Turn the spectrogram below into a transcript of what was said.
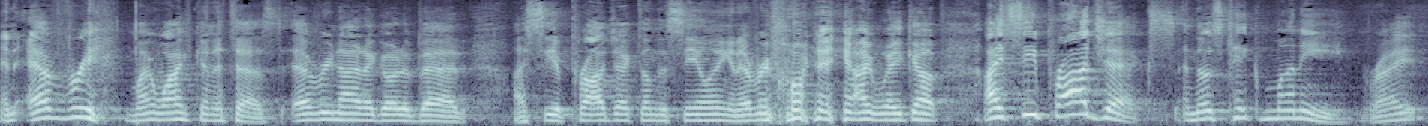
And every, my wife can attest, every night I go to bed, I see a project on the ceiling, and every morning I wake up, I see projects, and those take money, right?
